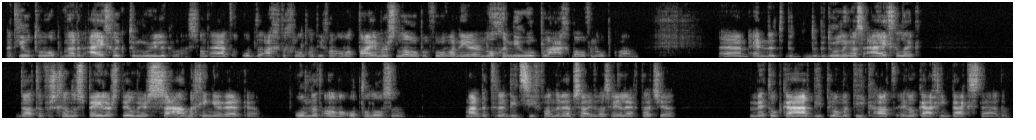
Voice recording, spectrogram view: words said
het hield toen op omdat het eigenlijk te moeilijk was. Want hij had, op de achtergrond had hij gewoon allemaal timers lopen voor wanneer er nog een nieuwe plaag bovenop kwam. Um, en het, de bedoeling was eigenlijk dat de verschillende spelers veel meer samen gingen werken om dat allemaal op te lossen. Maar de traditie van de website was heel erg dat je met elkaar diplomatiek had en elkaar ging backstabben.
